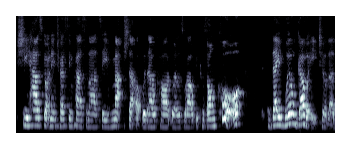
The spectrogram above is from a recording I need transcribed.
she has got an interesting personality. Match that up with Elle Cardwell as well, because on court they will go at each other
